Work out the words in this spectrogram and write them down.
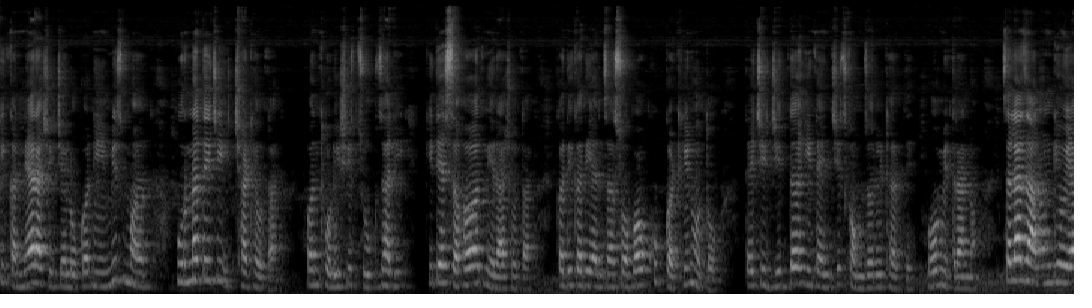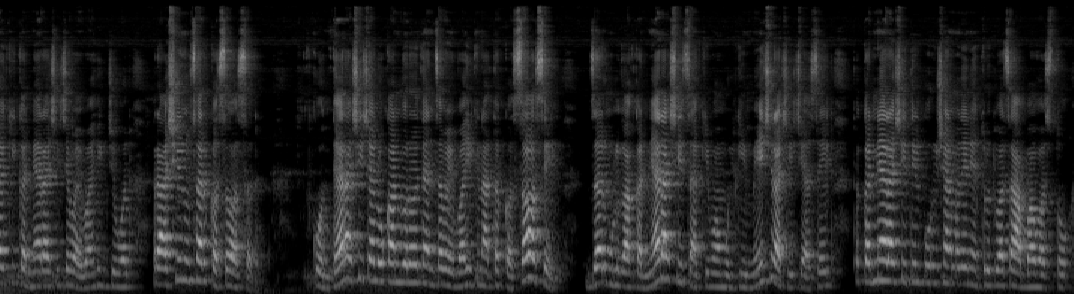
की कन्या राशीचे लोक नेहमीच मत पूर्णतेची इच्छा ठेवतात. पण थोडीशी चूक झाली की ते सहज निराश होतात. कधीकधी यांचा स्वभाव खूप कठीण होतो. त्याची जिद्द ही त्यांचीच कमजोरी ठरते. हो मित्रांनो चला जाणून घेऊया की कन्या राशीचे वैवाहिक जीवन राशीनुसार कसं असेल कोणत्या राशीच्या लोकांबरोबर त्यांचं वैवाहिक नातं कसं असेल? जर मुलगा कन्या राशीचा किंवा मुलगी मेष राशीची असेल तर कन्या राशीतील पुरुषांमध्ये नेतृत्वाचा अभाव असतो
